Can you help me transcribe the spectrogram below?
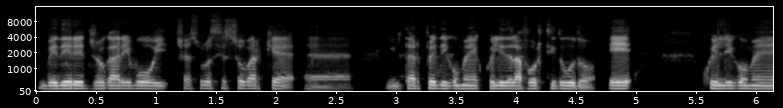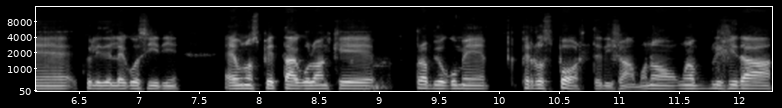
vedere giocare voi, cioè sullo stesso perché eh, interpreti come quelli della Fortitudo e quelli come quelli dell'Eco City è uno spettacolo anche proprio come per lo sport, diciamo, no? una pubblicità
